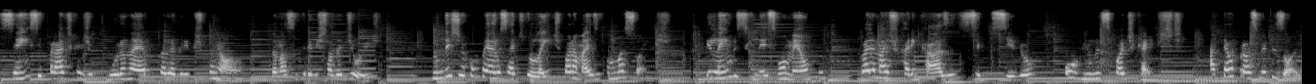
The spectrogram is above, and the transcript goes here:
Ciência e Práticas de Cura na Época da Gripe Espanhola, da nossa entrevistada de hoje. Não deixe de acompanhar o site do Lente para mais informações. E lembre-se que nesse momento, vale mais ficar em casa, se possível, ouvindo esse podcast. Até o próximo episódio.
